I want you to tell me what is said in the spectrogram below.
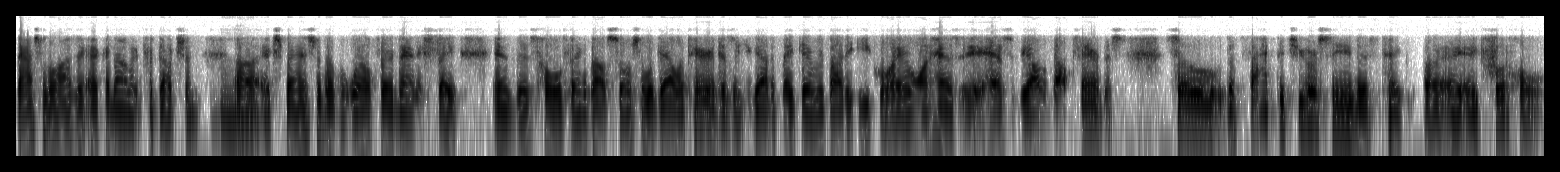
nationalizing economic production, uh, expansion of a welfare nanny state, and this whole thing about social egalitarianism. You got to make everybody equal. Everyone has, it has to be all about fairness. So the fact that you are seeing this take uh, a, a foothold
